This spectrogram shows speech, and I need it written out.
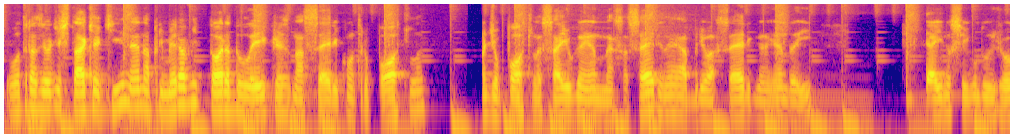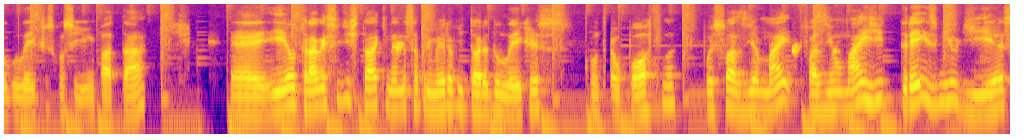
Eu vou trazer o destaque aqui, né, na primeira vitória do Lakers na série contra o Portland, onde o Portland saiu ganhando nessa série, né, abriu a série ganhando aí. E aí no segundo jogo o Lakers conseguiu empatar. É, e eu trago esse destaque né, nessa primeira vitória do Lakers contra o Portland, pois fazia mais, faziam mais de 3 mil dias,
